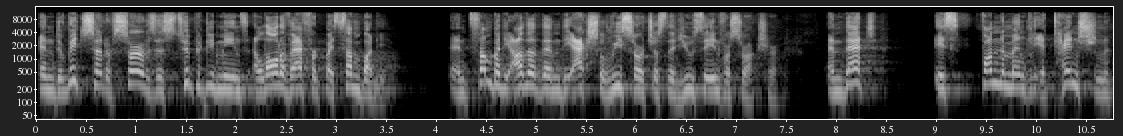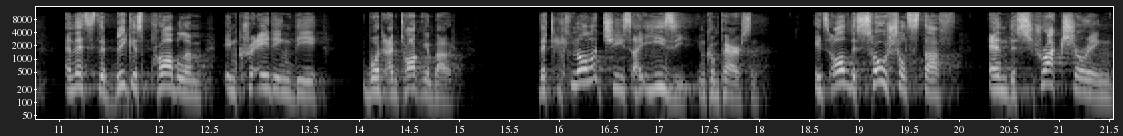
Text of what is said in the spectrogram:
And the rich set of services typically means a lot of effort by somebody, and somebody other than the actual researchers that use the infrastructure. And that is fundamentally a tension And that's the biggest problem in creating the what I'm talking about. The technologies are easy in comparison. It's all the social stuff and the structuring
